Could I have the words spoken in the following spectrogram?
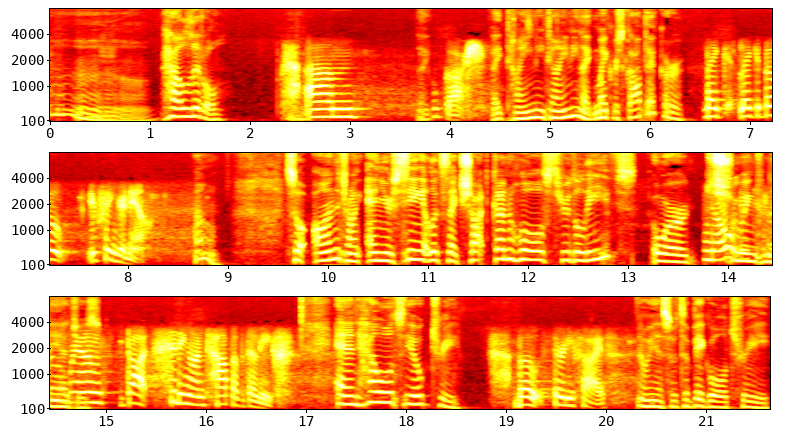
Oh. How little? Um, Like, oh gosh, like tiny, tiny, like microscopic, or like like about your fingernail. oh. So on the trunk, and you're seeing it looks like shotgun holes through the leaves, or No, chewing from the edges. brown dots sitting on top of the leaf. And how old's the oak tree? About 35. Oh, yeah, so it's a big old tree.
